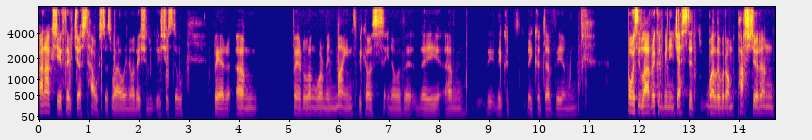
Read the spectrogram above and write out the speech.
and actually if they've just housed as well, you know, they should they should still bear um, bear lungworm in mind because you know the, they um, they, they could they could have um, obviously larvae could have been ingested while they were on pasture and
